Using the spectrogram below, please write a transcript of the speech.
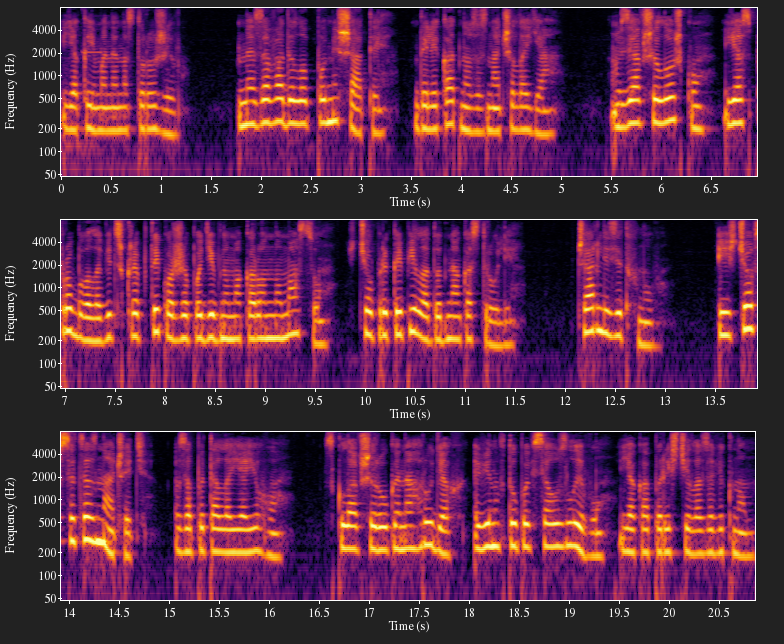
який мене насторожив. Не завадило б помішати, делікатно зазначила я. Взявши ложку, я спробувала відшкребти коржеподібну макаронну масу, що прикипіла до дна каструлі. Чарлі зітхнув. І що все це значить? запитала я його. Склавши руки на грудях, він втупився у зливу, яка перещила за вікном.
